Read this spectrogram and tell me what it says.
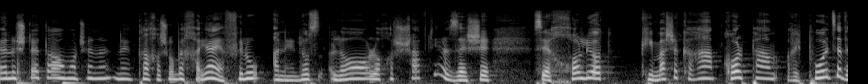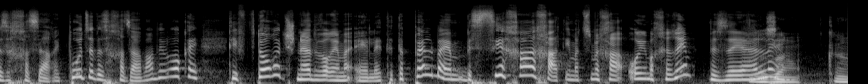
אלה שתי טראומות שנתרחשו בחיי, אפילו אני לא, לא, לא חשבתי על זה, שזה יכול להיות, כי מה שקרה, כל פעם ריפו את זה וזה חזר, ריפו את זה וזה חזר. אמרתי לו, אוקיי, תפתור את שני הדברים האלה, תטפל בהם בשיחה אחת עם עצמך או עם אחרים, וזה יעלה. כן.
